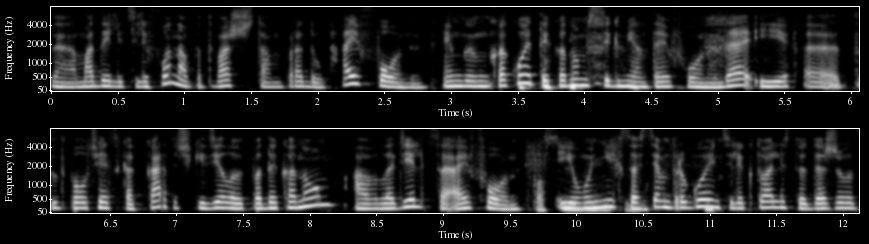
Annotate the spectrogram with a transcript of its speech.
э, модели телефона вот ваш там продукт? Айфоны. Я говорю, ну какой это эконом-сегмент айфоны, да? И э, тут получается, как карточки делают под эконом, а владельцы iPhone. Последний и у них совсем другой интеллектуальный стой. Даже вот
